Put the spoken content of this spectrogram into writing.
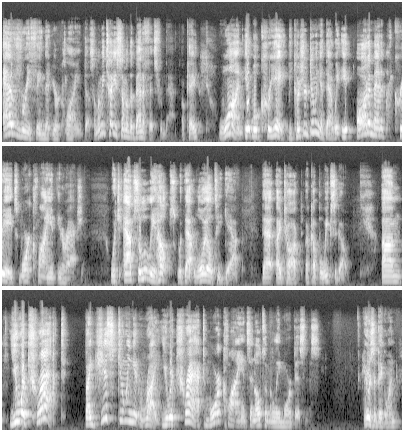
everything that your client does. And let me tell you some of the benefits from that. Okay. One, it will create, because you're doing it that way, it automatically creates more client interaction, which absolutely helps with that loyalty gap that I talked a couple weeks ago. Um, you attract by just doing it right, you attract more clients and ultimately more business. Here's a big one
